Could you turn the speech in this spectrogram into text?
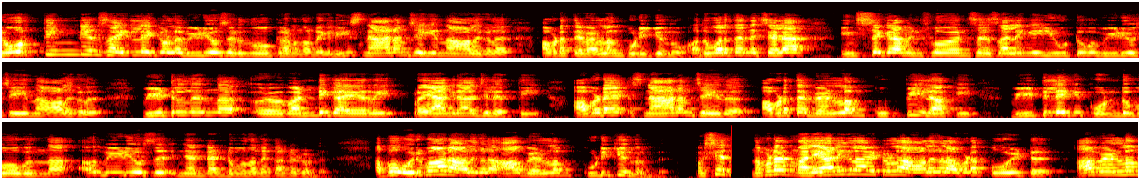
നോർത്ത് ഇന്ത്യൻ സൈഡിലേക്കുള്ള വീഡിയോസ് എടുത്ത് നോക്കുകയാണെന്നുണ്ടെങ്കിൽ ഈ സ്നാനം ചെയ്യുന്ന ആളുകൾ അവിടുത്തെ വെള്ളം കുടിക്കുന്നു. അതുപോലെ തന്നെ ചില ഇൻസ്റ്റഗ്രാം ഇൻഫ്ലുവൻസേഴ്സ് അല്ലെങ്കിൽ യൂട്യൂബ് വീഡിയോ ചെയ്യുന്ന ആളുകൾ വീട്ടിൽ നിന്ന് വണ്ടി കയറി പ്രയാഗ്രാജിലെത്തി അവിടെ സ്നാനം ചെയ്ത് അവിടുത്തെ വെള്ളം കുപ്പിയിലാക്കി വീട്ടിലേക്ക് കൊണ്ടുപോകുന്ന വീഡിയോസ് ഞാൻ രണ്ടു മൂന്നെണ്ണം കണ്ടിട്ടുണ്ട്. അപ്പോൾ ഒരുപാട് ആളുകൾ ആ വെള്ളം കുടിക്കുന്നുണ്ട്. പക്ഷെ നമ്മുടെ മലയാളികളായിട്ടുള്ള ആളുകൾ അവിടെ പോയിട്ട് ആ വെള്ളം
